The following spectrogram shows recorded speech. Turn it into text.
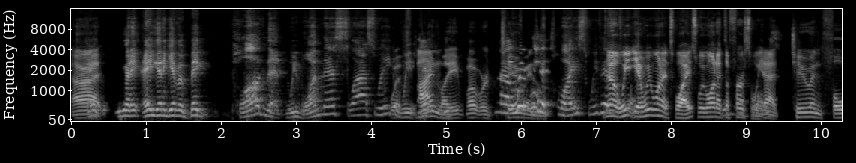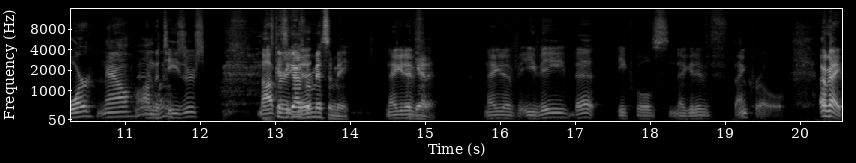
All right. Hey, you gonna, hey, you gonna give a big plug that we won this last week? Well, we finally, hit, what we're no, two we and, won it twice. We've no, we twice. yeah, we won it twice. We won it the first week. Yeah, two and four now yeah, on the teasers. Not because you guys good. were missing me. Negative. I get it. Negative EV bet equals negative bankroll. Okay.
